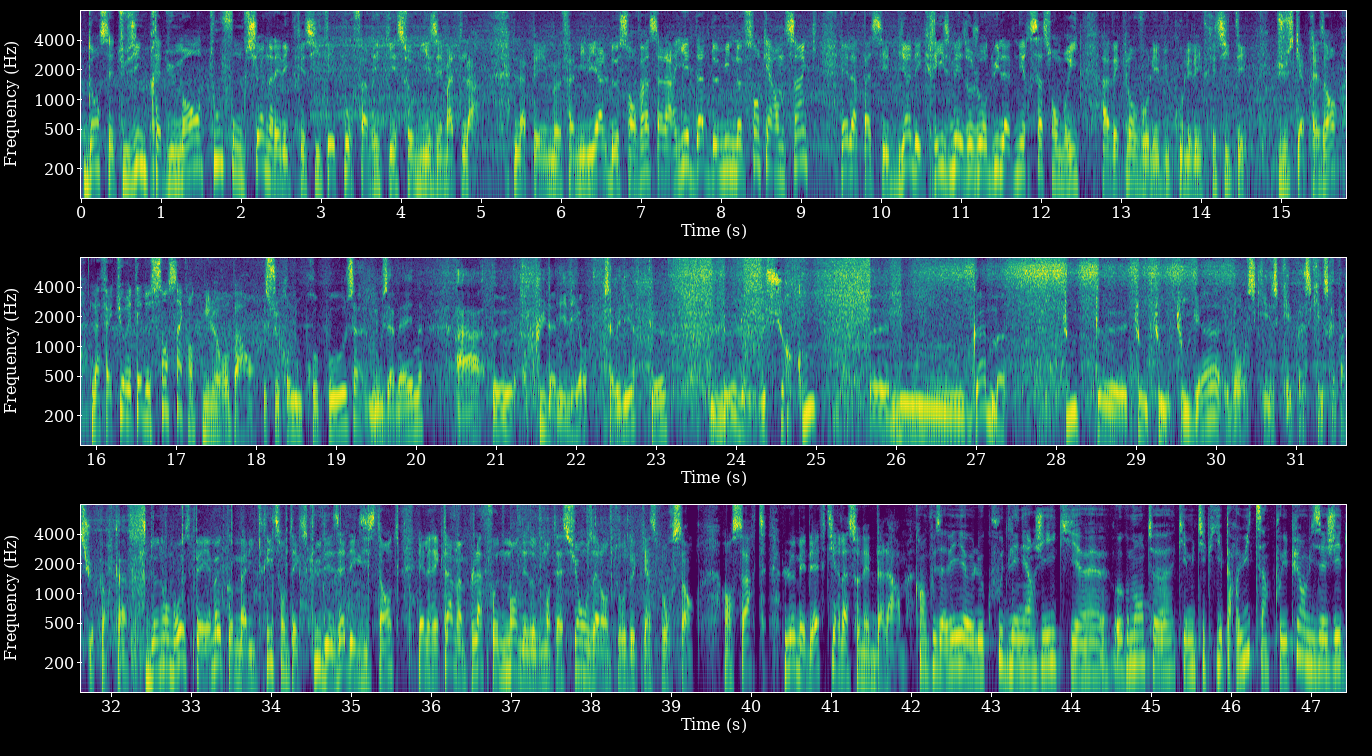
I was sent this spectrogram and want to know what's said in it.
Dans cette usine près du Mans, tout fonctionne à l'électricité pour fabriquer sommiers et matelas. La PME familiale de 120 salariés date de 1945. Elle a passé bien des crises, mais aujourd'hui l'avenir s'assombrit avec l'envolée du coût de l'électricité. Jusqu'à présent, la facture était de 150 000 euros par an. Ce qu'on nous propose nous amène à euh, plus d'un million. Ça veut dire que le, surcoût euh, nous gomme tout, euh, tout, tout, tout gain, bon, ce qui ne ce qui, qui serait pas supportable. De nombreuses PME comme Malitri sont exclues des aides existantes. Elles réclament un plafonnement des augmentations aux alentours de 15%. En Sarthe, le MEDEF tire la sonnette d'alarme. Quand vous avez euh, le coût de l'énergie qui euh, augmente, qui est multiplié par 8, vous ne pouvez plus envisager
